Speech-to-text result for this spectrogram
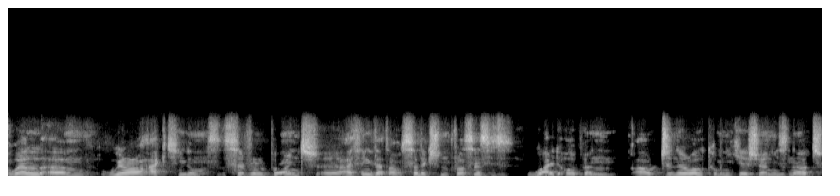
Well, um, we are acting on several points. Uh, I think that our selection process is wide open. Our general communication is not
